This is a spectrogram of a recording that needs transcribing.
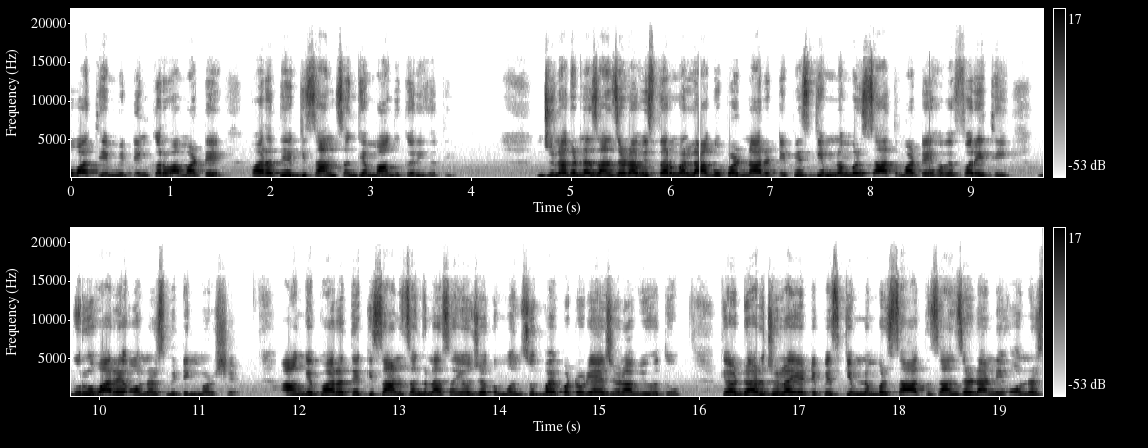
હોવાથી મીટિંગ કરવા માટે ભારતીય કિસાન સંઘે માંગ કરી હતી. જુનાગઢના ઝાંઝરડા વિસ્તારમાં લાગુ પડનાર ટીપી સ્કીમ નંબર સાત માટે હવે ફરીથી ગુરુવારે ઓનર્સ મિટિંગ મળશે. આ અંગે ભારતીય કિસાન સંઘના સંયોજક મનસુખભાઈ પટોડિયાએ જણાવ્યું હતું કે અઢાર જુલાઈએ ટીપી સ્કીમ નંબર સાત ઝાંઝરડાની ઓનર્સ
